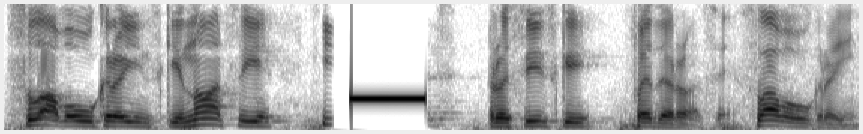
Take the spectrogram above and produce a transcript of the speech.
Слава українській нації і Російській Федерації! Слава Україні!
